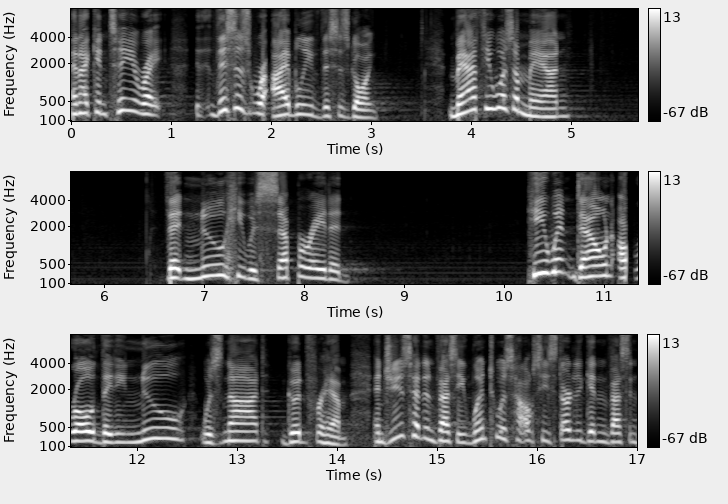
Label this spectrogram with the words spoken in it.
And I can tell you right, this is where I believe this is going. Matthew was a man that knew he was separated he went down a road that he knew was not good for him. And Jesus had invested. He went to his house. He started to get invested.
